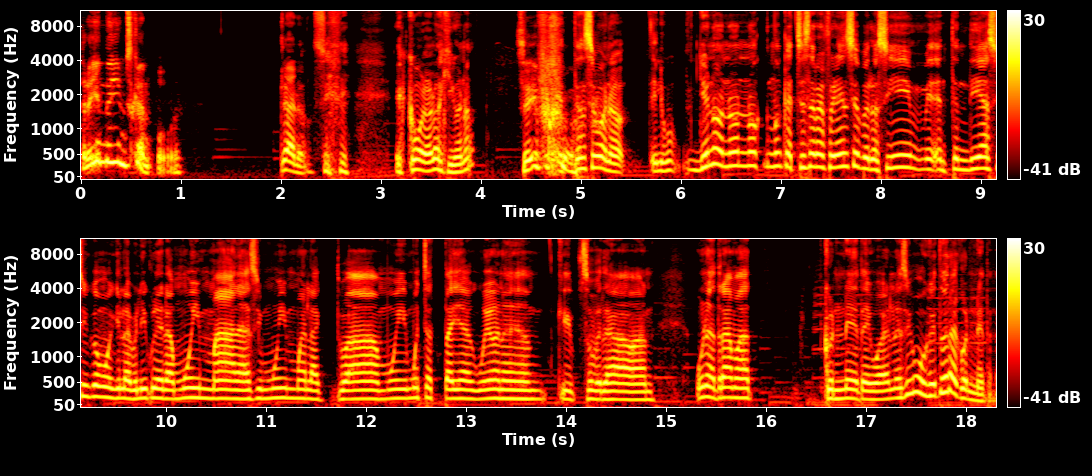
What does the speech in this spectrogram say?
Trayendo a James Gunn, pues. Claro, sí. Es como lo lógico, ¿no? Sí, pues. Entonces, bueno, el- yo no, no, no, no caché esa referencia, pero sí entendía así como que la película era muy mala, así muy mal actuada, muy, muchas tallas hueonas que sobraban, una trama corneta igual, así como que todo era corneta.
